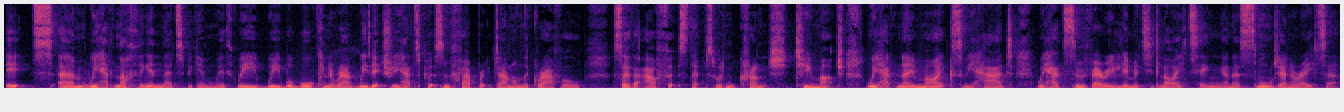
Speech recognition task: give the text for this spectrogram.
it's um, we had nothing in there to begin with. We we were walking around. We literally had to put some fabric down on the gravel so that our footsteps wouldn't crunch too much. We had no mics. We had we had some very limited lighting and a small generator.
